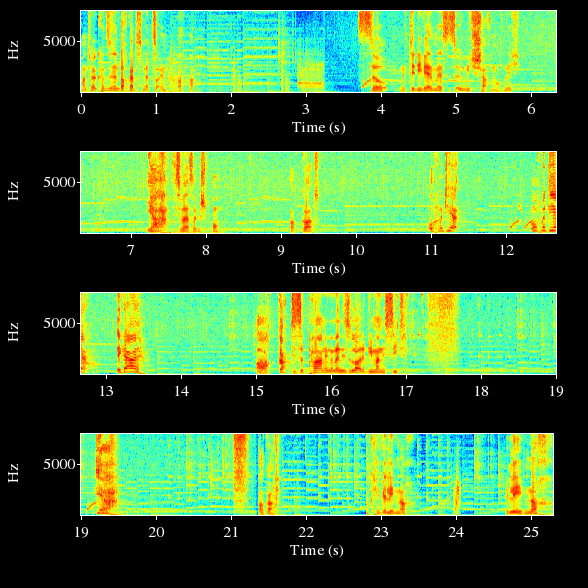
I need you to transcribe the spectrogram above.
Manchmal können sie dann doch ganz nett sein. so, mit Diddy werden wir es jetzt irgendwie schaffen, hoffentlich. Ja, diesmal ist er gesprungen. Oh Gott. Hoch mit dir! Hoch mit dir! Egal! Oh Gott, diese Panik und dann diese Leute, die man nicht sieht. Ja! Oh Gott. Okay, wir leben noch. Wir leben noch.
